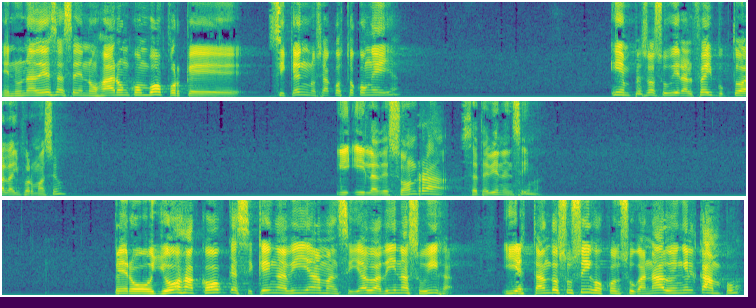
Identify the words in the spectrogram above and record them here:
en una de esas se enojaron con vos porque Siquén no se acostó con ella y empezó a subir al Facebook toda la información. Y, la deshonra se te viene encima. Pero oyó Jacob que Siquén había amancillado a Dina, su hija, y estando sus hijos con su ganado en el campo,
